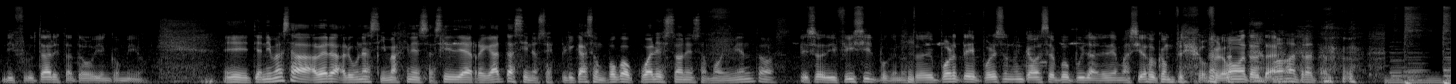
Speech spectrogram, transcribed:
disfrutar, está todo bien conmigo. Eh, ¿Te animás a ver algunas imágenes así de regatas y nos explicás un poco cuáles son esos movimientos? Eso es difícil porque nuestro deporte por eso nunca va a ser popular, es demasiado complejo, pero vamos a tratar. Vamos a tratar.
